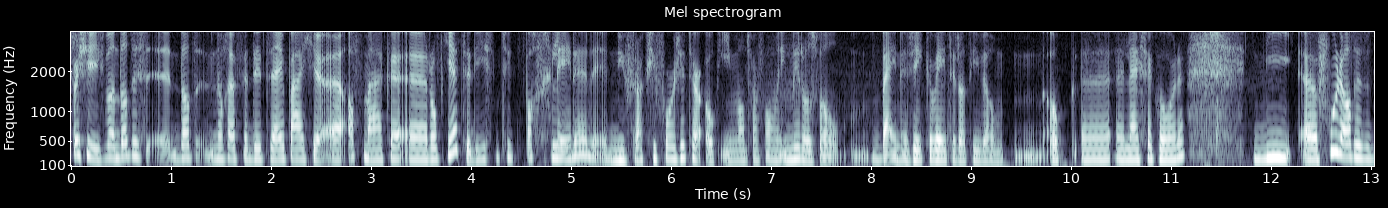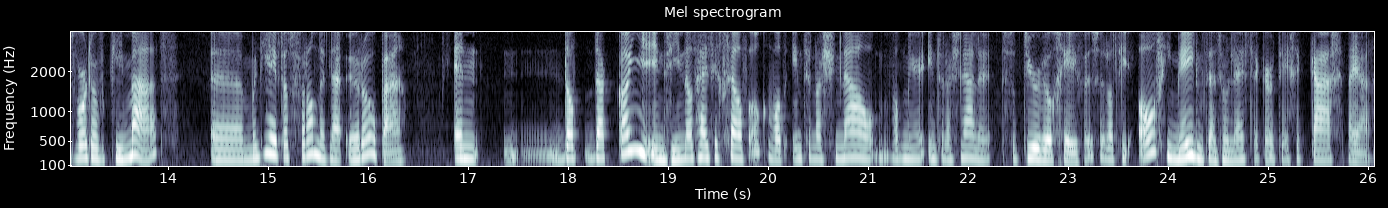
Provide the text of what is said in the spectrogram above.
precies. Want dat is eh, dat nog even dit zijpaadje eh, afmaken. Eh Rob Jetten, die is natuurlijk pas geleden, de, nu fractievoorzitter, ook iemand waarvan we inmiddels wel bijna zeker weten dat hij wel mm, ook eh lijsttrekker worden. Die voerde altijd het woord over klimaat, maar die heeft dat veranderd naar Europa. En dat, daar kan je in zien dat hij zichzelf ook een wat internationaal, wat meer internationale statuur wil geven. Zodat hij, als hij meedoet aan zo'n lijsttrekker tegen Kaag, nou ja,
